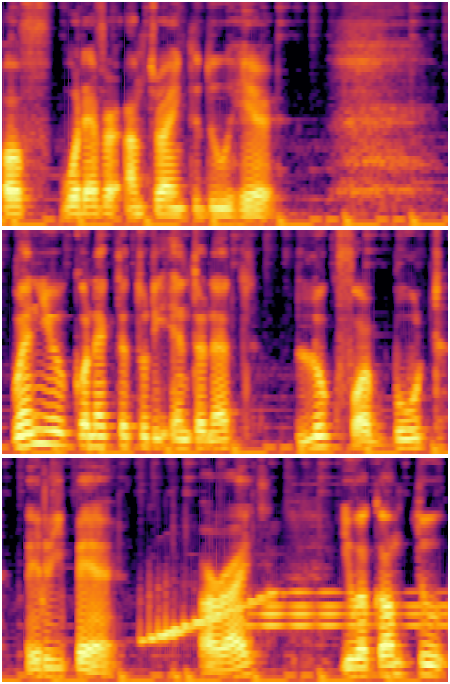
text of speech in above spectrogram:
of whatever I'm trying to do here. When you connect it to the internet look for boot repair alright you will come to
